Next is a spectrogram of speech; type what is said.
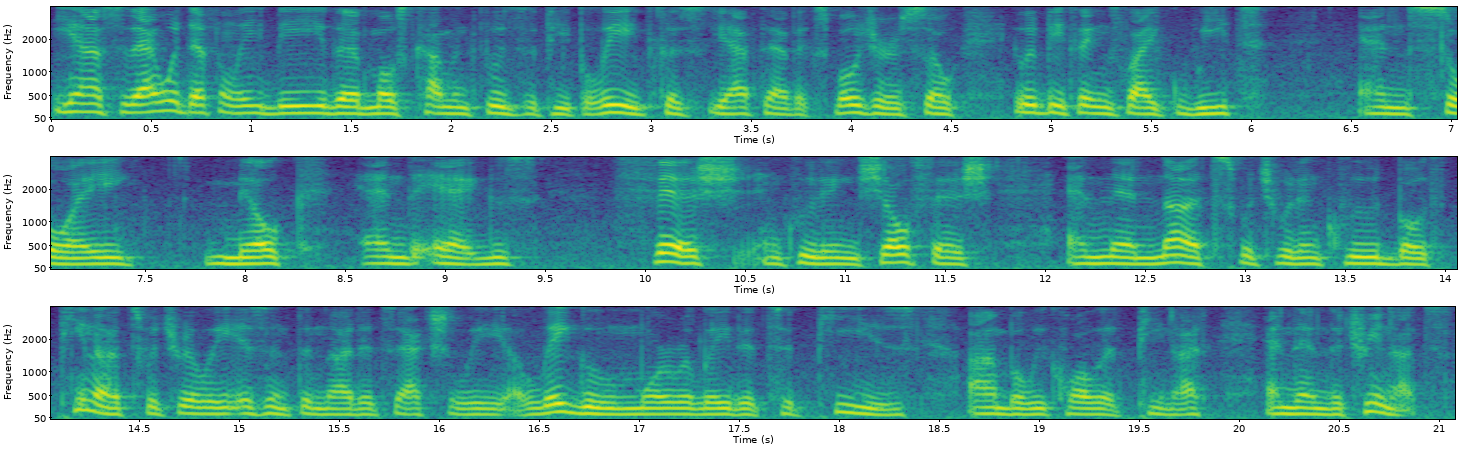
Yeah, so that would definitely be the most common foods that people eat because you have to have exposures. So it would be things like wheat and soy, milk and eggs, fish, including shellfish, and then nuts, which would include both peanuts, which really isn't the nut, it's actually a legume more related to peas, um, but we call it peanut, and then the tree nuts.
